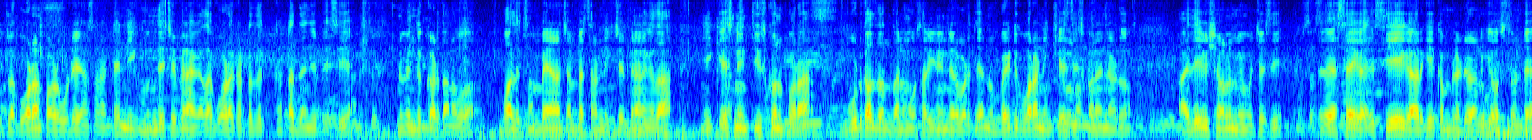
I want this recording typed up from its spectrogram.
ఇట్లా గోడను పడగొట్టేసాను సార్ అంటే నీకు ముందే చెప్పినా కదా గోడ కట్టదు కట్టద్దని చెప్పేసి నువ్వు ఎందుకు కడతానవో వాళ్ళు చంపేనా చంపేస్తారని నీకు చెప్పినాను కదా నీ కేసు నేను తీసుకొని పోరా బూట్ కాలుతో ఒకసారి ఈయన నిలబడితే నువ్వు బయటకు పోరా నేను కేసు తీసుకొని అన్నాడు. అదే విషయంలో మేము వచ్చేసి ఎస్ఐ సిఐ గారికి కంప్లైంట్ ఇవ్వడానికి వస్తుంటే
